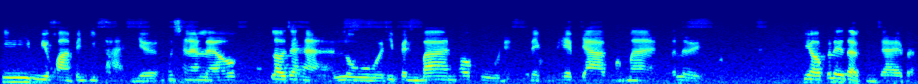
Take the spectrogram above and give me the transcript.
ที่มีความเป็นอีสานเยอะ เพราะฉะนั้นแล้วเราจะหาโลที่เป็นบ้านพ่อครูเนี่ยในกรุงเทพยากมากๆก็เลยพี่ออฟก็เลยตัดสินใจแบบ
